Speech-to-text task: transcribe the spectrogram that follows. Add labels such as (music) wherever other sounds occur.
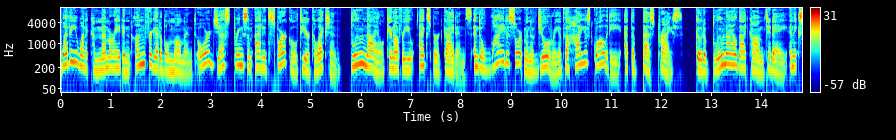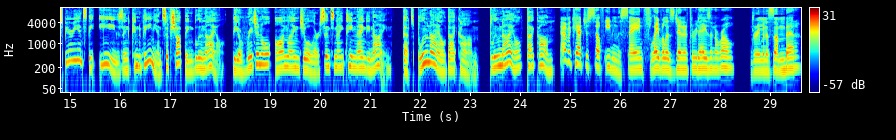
Whether you want to commemorate an unforgettable moment or just bring some added sparkle to your collection, Blue Nile can offer you expert guidance and a wide assortment of jewelry of the highest quality at the best price. Go to BlueNile.com today and experience the ease and convenience of shopping Blue Nile, the original online jeweler since 1999. That's BlueNile.com. BlueNile.com. Ever catch yourself eating the same flavorless dinner three days in a row? Dreaming of something better?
